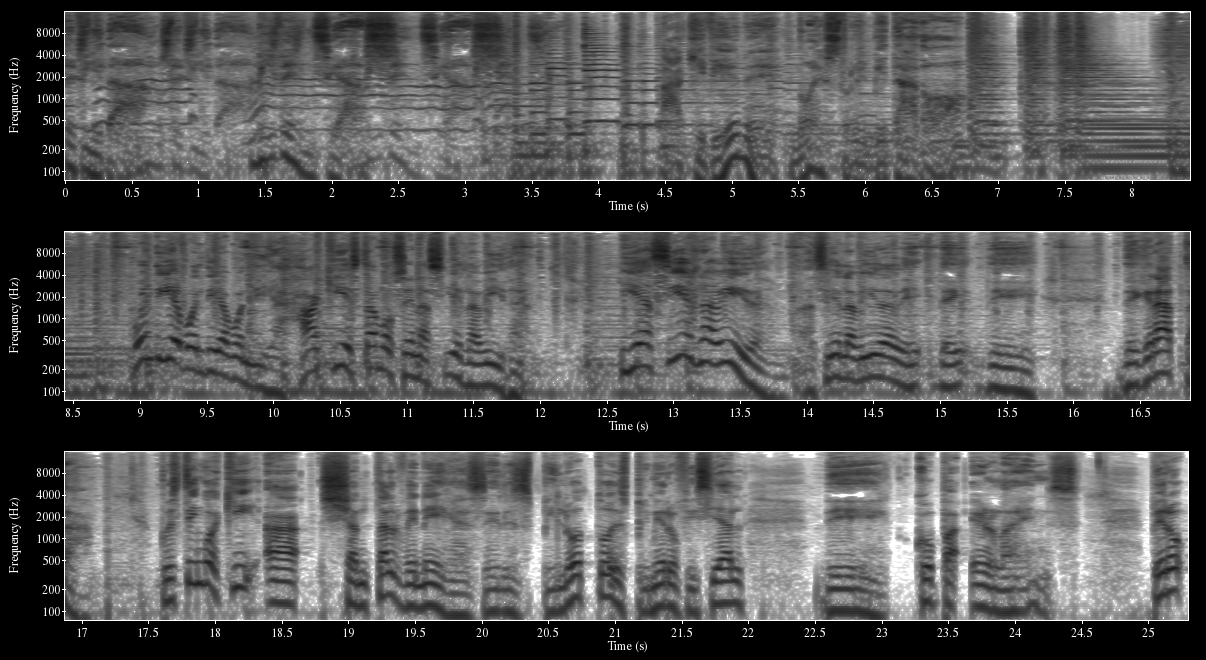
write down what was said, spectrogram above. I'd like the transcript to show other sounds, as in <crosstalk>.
De vida. Vivencias. Aquí viene nuestro invitado. Buen día, buen día, buen día. Aquí estamos en Así es la vida. Y así es la vida. Así es la vida de, de, de, grata. Pues tengo aquí a Chantal Venegas. Eres piloto, es primer oficial de Copa Airlines. Pero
